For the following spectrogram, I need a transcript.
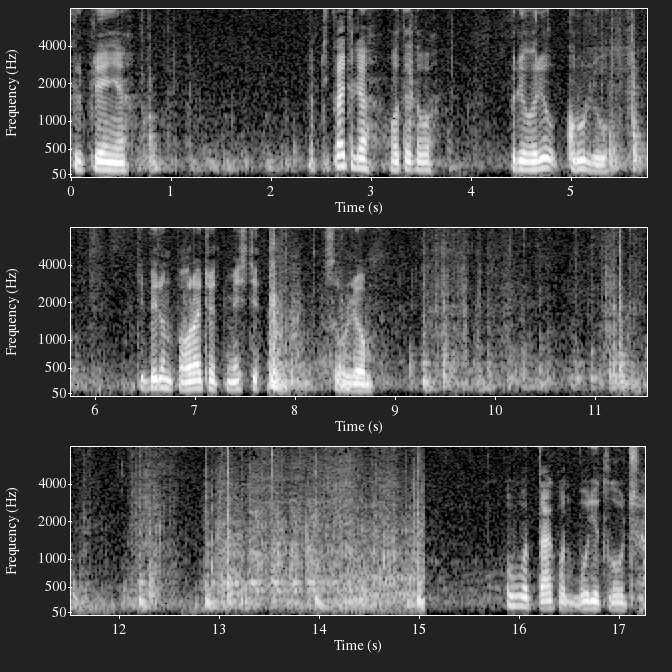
крепление обтекателя вот этого приварил к рулю. Теперь он поворачивает вместе с рулем. Вот так вот будет лучше.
